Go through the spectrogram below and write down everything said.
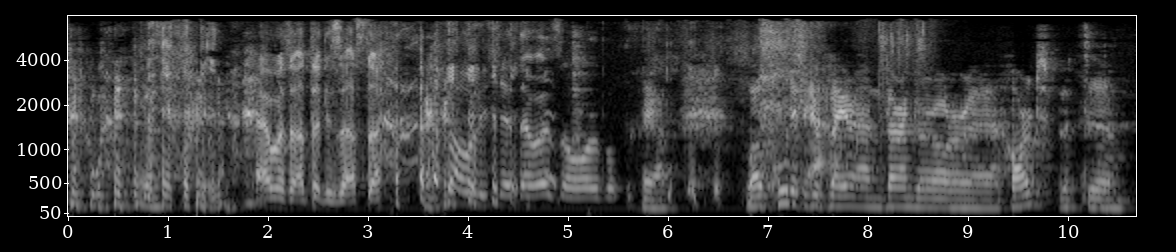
That was utter disaster. Holy shit, that was so horrible. Yeah. Well, Frode is a good player and Varangur are uh, hard, but um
